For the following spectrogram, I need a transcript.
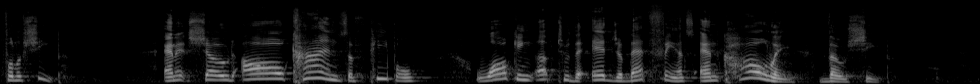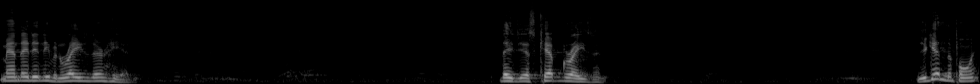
full of sheep. And it showed all kinds of people walking up to the edge of that fence and calling those sheep. Man, they didn't even raise their head. They just kept grazing. You getting the point?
